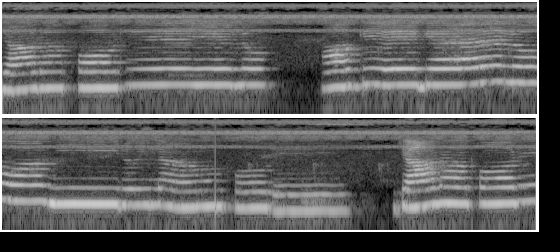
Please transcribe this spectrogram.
যারা পরে যারা পরে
